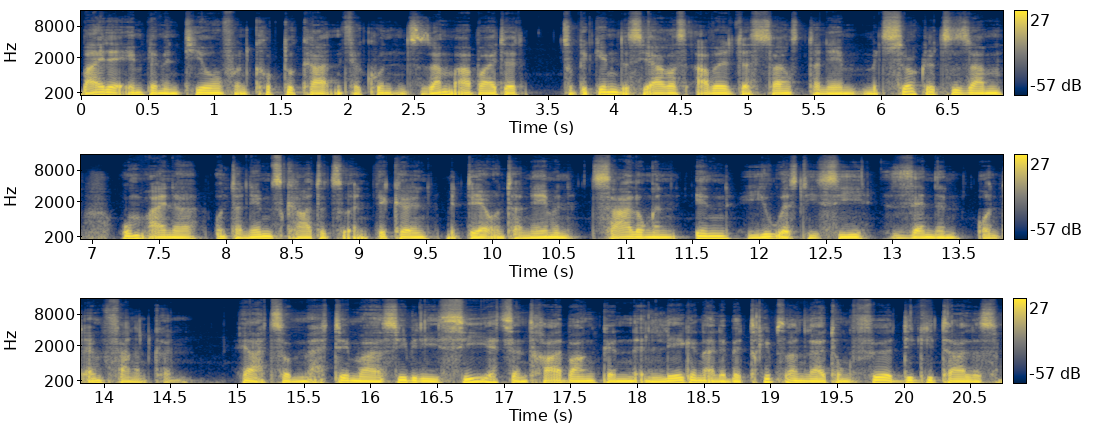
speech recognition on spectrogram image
bei der Implementierung von Kryptokarten für Kunden zusammenarbeitet zu Beginn des Jahres arbeitet das Zahlungsunternehmen mit Circle zusammen, um eine Unternehmenskarte zu entwickeln, mit der Unternehmen Zahlungen in USDC senden und empfangen können. Ja, zum Thema CBDC. Zentralbanken legen eine Betriebsanleitung für digitales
